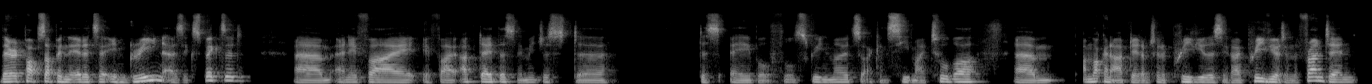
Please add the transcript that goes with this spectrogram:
There it pops up in the editor in green as expected. Um, and if I if I update this, let me just uh, disable full screen mode so I can see my toolbar. Um, I'm not going to update. I'm just going to preview this. If I preview it in the front end,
